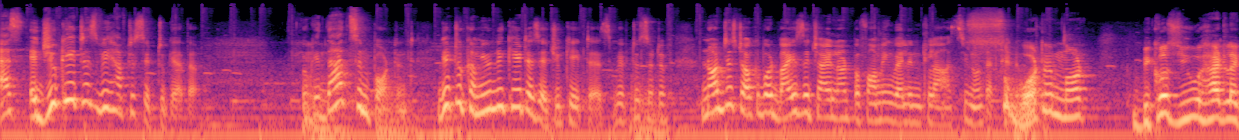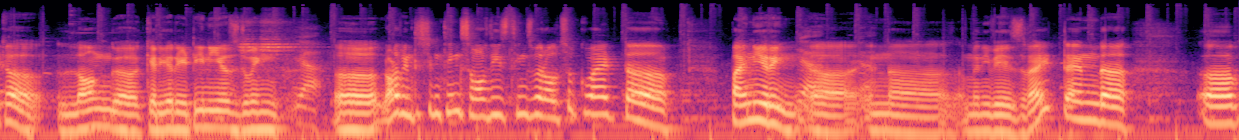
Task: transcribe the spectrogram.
as educators we have to sit together okay that's important we have to communicate as educators we have to sort of not just talk about why is the child not performing well in class you know that So kind of what thing. I'm not because you had like a long uh, career, 18 years doing Yeah. a lot of interesting things. Some of these things were also quite uh, pioneering Yeah, uh, yeah. in uh, many ways, right? And uh, uh,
